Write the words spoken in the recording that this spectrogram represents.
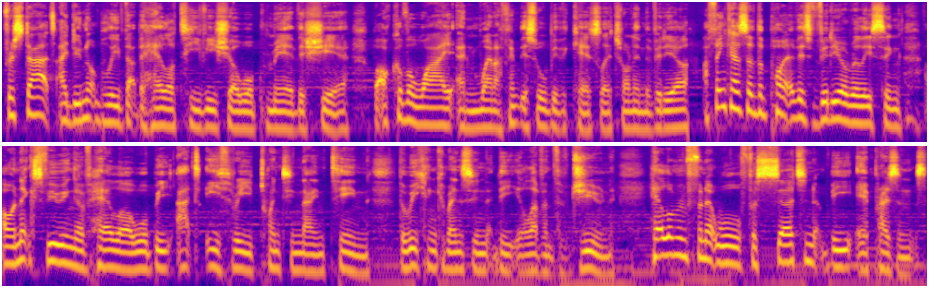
For a start, I do not believe that the Halo TV show will premiere this year, but I'll cover why and when I think this will be the case later on in the video. I think as of the point of this video releasing, our next viewing of Halo will be at E3 2019, the weekend commencing the 11th of June. Halo Infinite will for certain be a presence.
